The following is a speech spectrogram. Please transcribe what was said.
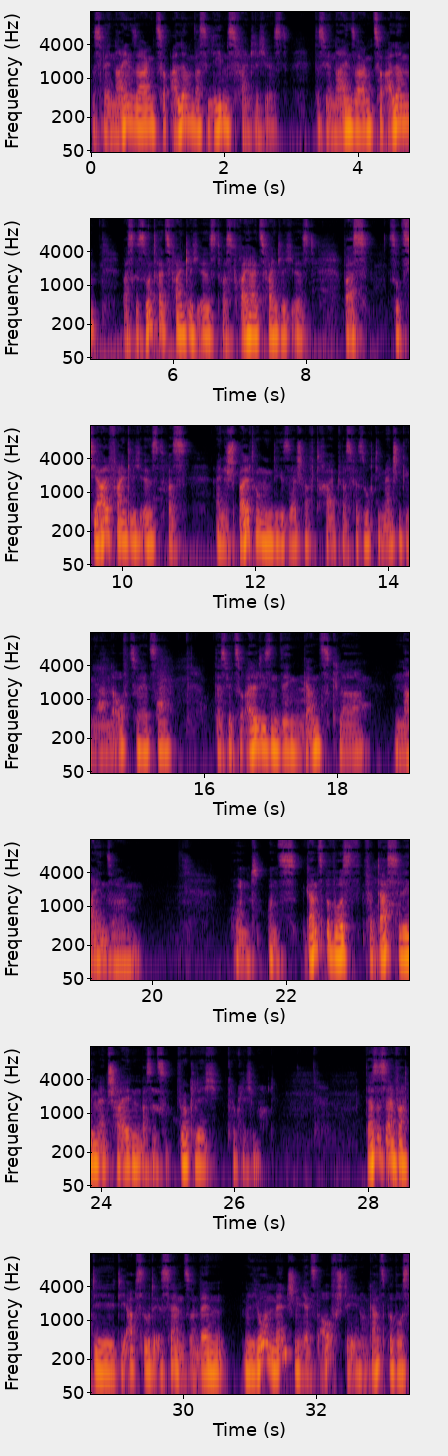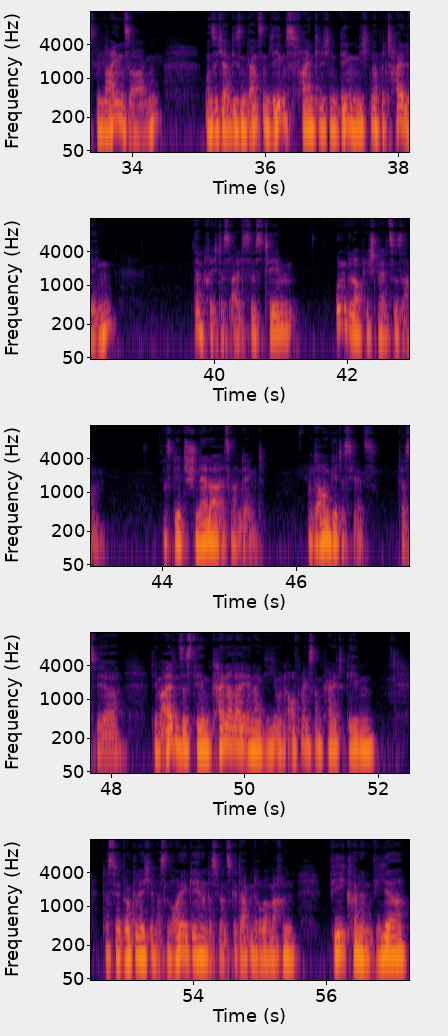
Dass wir Nein sagen zu allem, was lebensfeindlich ist. Dass wir Nein sagen zu allem, was gesundheitsfeindlich ist, was freiheitsfeindlich ist, was sozialfeindlich ist, was eine Spaltung in die Gesellschaft treibt, was versucht, die Menschen gegeneinander aufzuhetzen, dass wir zu all diesen Dingen ganz klar Nein sagen. Und uns ganz bewusst für das Leben entscheiden, was uns wirklich glücklich macht. Das ist einfach die, die absolute Essenz. Und wenn Millionen Menschen jetzt aufstehen und ganz bewusst Nein sagen und sich an diesen ganzen lebensfeindlichen Dingen nicht mehr beteiligen, dann bricht das alte System unglaublich schnell zusammen. Das geht schneller, als man denkt. Und darum geht es jetzt, dass wir dem alten System keinerlei Energie und Aufmerksamkeit geben, dass wir wirklich in das Neue gehen und dass wir uns Gedanken darüber machen, wie können wir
